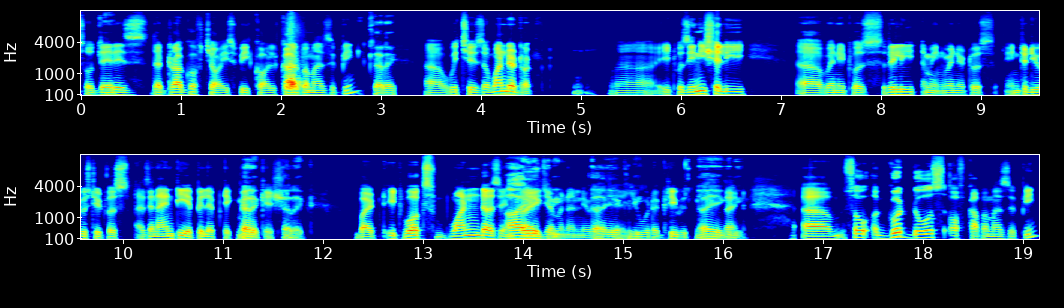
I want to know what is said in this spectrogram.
So there is the drug of choice we call carbamazepine, Correct. uh, which is a wonder drug. Uh, it was initially uh, when it was really, I mean, when it was introduced, it was as an anti-epileptic medication, Correct. but it works wonders in agree. trigeminal neuralgia. You would agree with me I on that. Um, so a good dose of carbamazepine,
